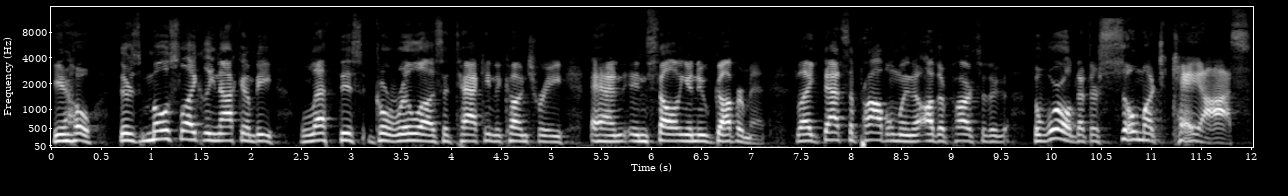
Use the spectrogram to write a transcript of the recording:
You know, there's most likely not going to be leftist guerrillas attacking the country and installing a new government. Like that's the problem in other parts of the, the world that there's so much chaos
